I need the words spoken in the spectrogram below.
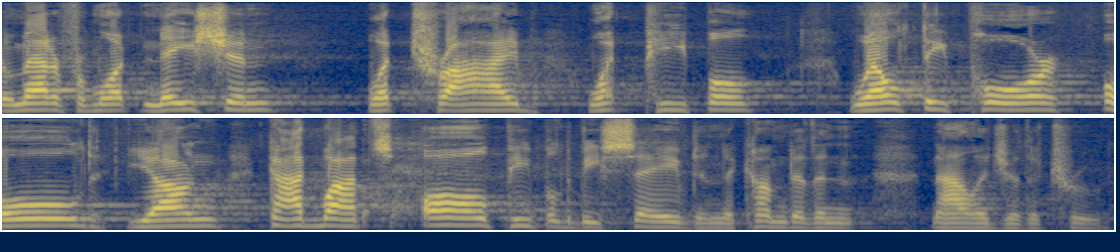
No matter from what nation, what tribe, what people, wealthy, poor, old, young, God wants all people to be saved and to come to the knowledge of the truth.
